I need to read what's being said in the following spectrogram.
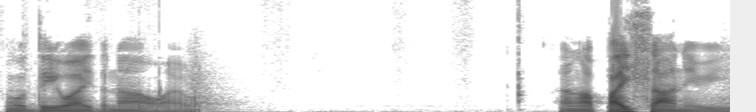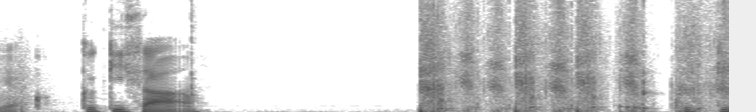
ဘူးဟိုဒေဝိုင်တနာဝိုင်ပါဟာငါဘိုက်စာနေပြီတဲ့ကူကီစာကူကီ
